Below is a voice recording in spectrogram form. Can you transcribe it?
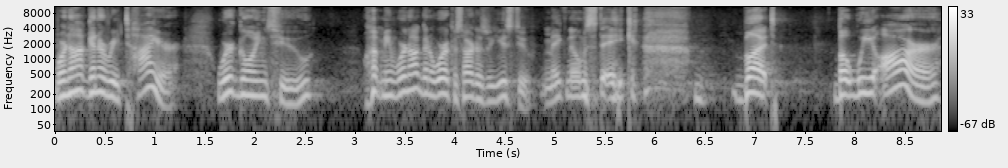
We're not going to retire. We're going to, I mean, we're not going to work as hard as we used to. Make no mistake. But but we are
